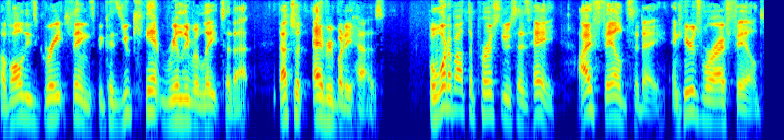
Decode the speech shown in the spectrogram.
of all these great things because you can't really relate to that. That's what everybody has. But what about the person who says, "Hey, I failed today, and here's where I failed."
